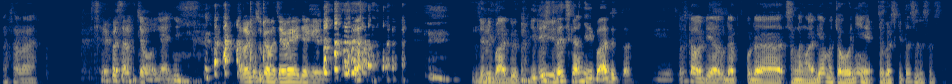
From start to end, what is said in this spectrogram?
masalah cewek masalah cowoknya anjing. Karena gue suka sama cewek aja gitu. Terus jadi badut itu Iya. istilahnya sekarang jadi badut kan Iya, terus kalau dia udah udah seneng lagi sama cowoknya ya tugas kita sudah selesai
